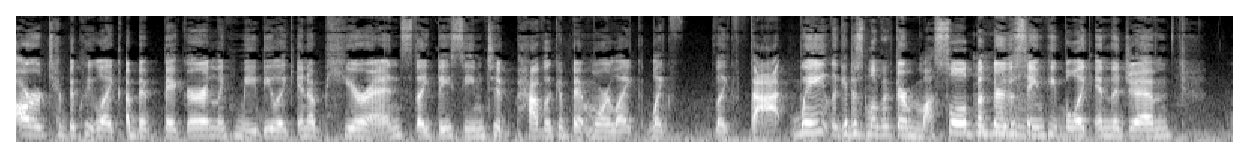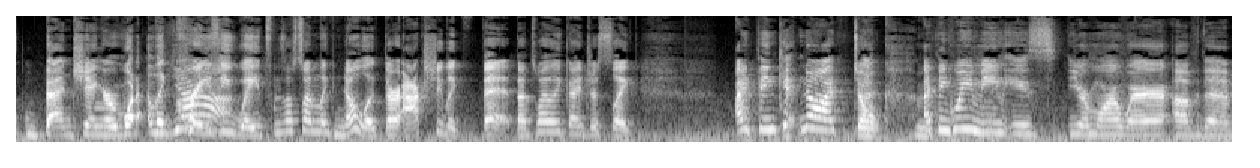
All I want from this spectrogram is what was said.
are typically like a bit bigger and like maybe like in appearance, like they seem to have like a bit more like like like fat weight. Like it doesn't look like they're muscled, but they're the mm-hmm. same people like in the gym benching or what like Yeah. crazy weights and stuff. So I'm like, no, like they're actually like fit. That's why like I just like I think it, no, I Don't- I think what you mean is you're more aware of the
